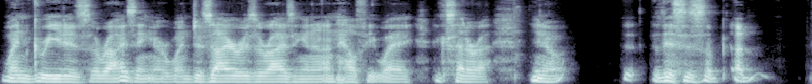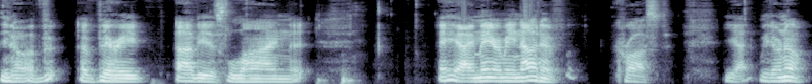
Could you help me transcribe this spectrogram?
when greed is arising or when desire is arising in an unhealthy way, etc. You know, this is a, a you know a, a very obvious line that AI may or may not have crossed yet. We don't know.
